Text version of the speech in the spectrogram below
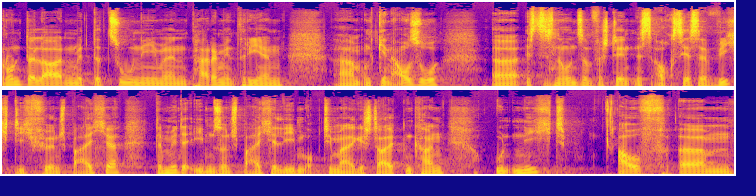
runterladen, mit dazu nehmen, parametrieren. Ähm, und genauso äh, ist es in unserem Verständnis auch sehr, sehr wichtig für einen Speicher, damit er eben so ein Speicherleben optimal gestalten kann und nicht auf ähm,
